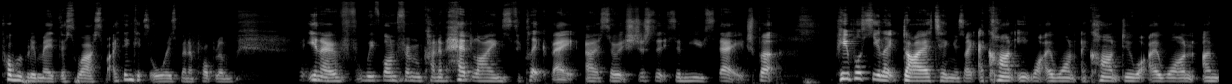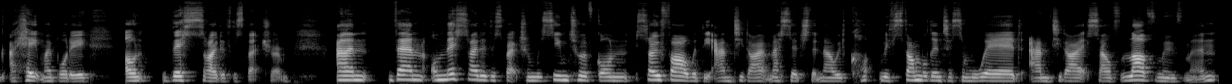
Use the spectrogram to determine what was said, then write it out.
probably made this worse, but I think it's always been a problem. You know, we've gone from kind of headlines to clickbait, uh, so it's just it's a new stage. But people see like dieting is like I can't eat what I want, I can't do what I want, I'm I hate my body on this side of the spectrum. And then on this side of the spectrum, we seem to have gone so far with the anti-diet message that now we've we've stumbled into some weird anti-diet self-love movement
